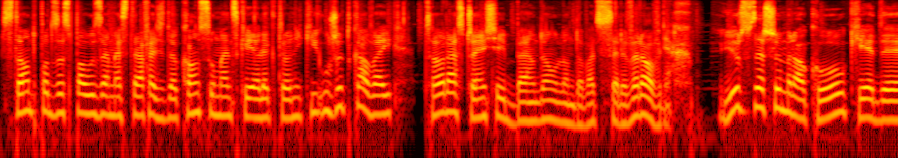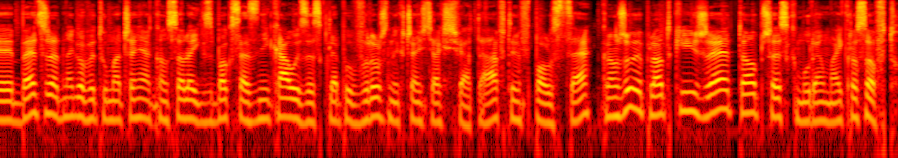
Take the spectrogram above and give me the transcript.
Stąd podzespoły zamiast trafiać do konsumenckiej elektroniki użytkowej, coraz częściej będą lądować w serwerowniach. Już w zeszłym roku, kiedy bez żadnego wytłumaczenia konsole Xboxa znikały ze sklepów w różnych częściach świata, w tym w Polsce, krążyły plotki, że to przez chmurę Microsoftu.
